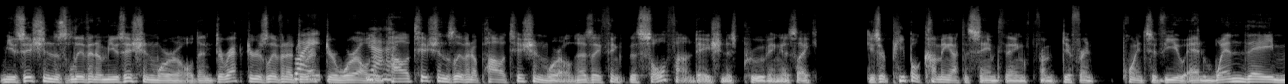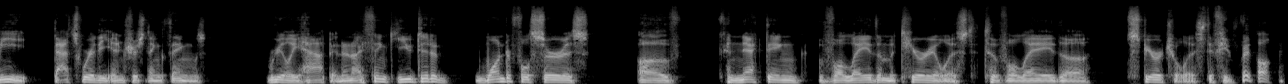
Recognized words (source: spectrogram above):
musicians live in a musician world and directors live in a right. director world yeah. and politicians live in a politician world. And as I think the Sol Foundation is proving is like, these are people coming at the same thing from different points of view. And when they meet, that's where the interesting things really happen. And I think you did a wonderful service of connecting Vallée the materialist to Vallée the spiritualist, if you will.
